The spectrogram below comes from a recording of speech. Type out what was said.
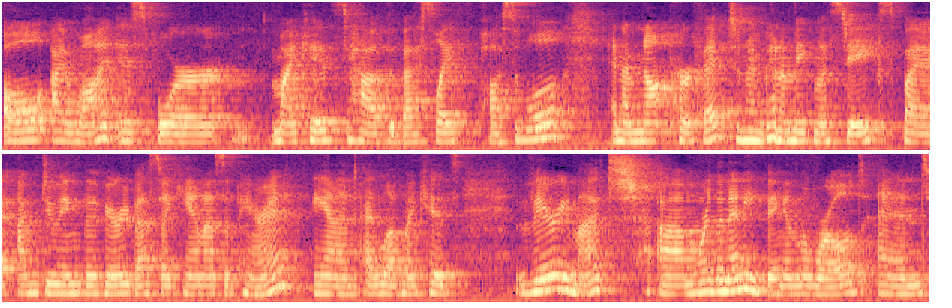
All I want is for my kids to have the best life possible. And I'm not perfect and I'm gonna make mistakes, but I'm doing the very best I can as a parent. And I love my kids very much, um, more than anything in the world. And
